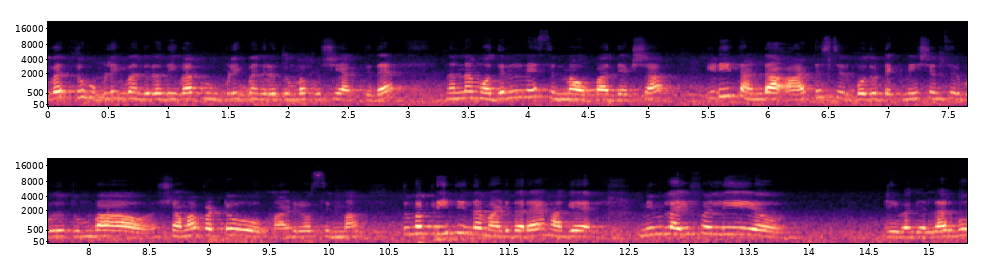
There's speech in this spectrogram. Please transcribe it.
ಇವತ್ತು ಹುಬ್ಳಿಗೆ ಬಂದಿರೋದು ಇವಾಗ ಹುಬ್ಳಿಗೆ ಬಂದಿರೋದು ತುಂಬಾ ಖುಷಿ ಆಗ್ತಿದೆ. ನನ್ನ ಮೊದಲನೇ ಸಿನಿಮಾ ಉಪಾಧ್ಯಕ್ಷ ಇಡೀ ತಂಡ ಆರ್ಟಿಸ್ಟ್ ಇರ್ಬೋದು ಟೆಕ್ನಿಷಿಯನ್ಸ್ ಇರ್ಬೋದು ತುಂಬ ಶ್ರಮಪಟ್ಟು ಮಾಡಿರೋ ಸಿನಿಮಾ. ತುಂಬ ಪ್ರೀತಿಯಿಂದ ಮಾಡಿದ್ದಾರೆ. ಹಾಗೆ ನಿಮ್ಮ ಲೈಫಲ್ಲಿ ಇವಾಗ ಎಲ್ಲರಿಗೂ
